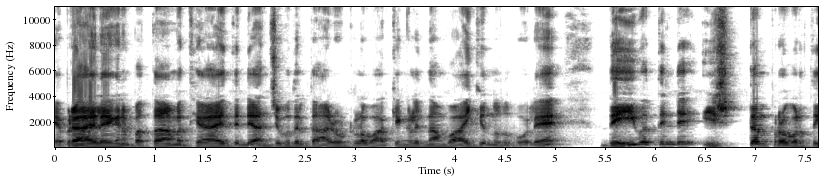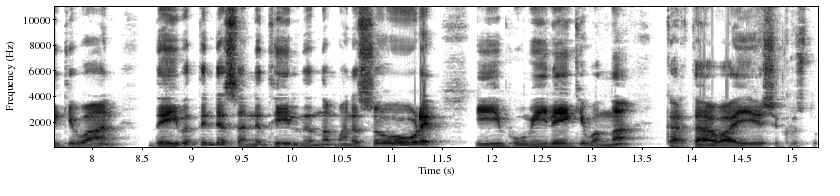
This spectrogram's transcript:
എബ്രായ ലേഖനം പത്താം അധ്യായത്തിന്റെ അഞ്ച് മുതൽ താഴോട്ടുള്ള വാക്യങ്ങളിൽ നാം വായിക്കുന്നത് പോലെ ദൈവത്തിന്റെ ഇഷ്ടം പ്രവർത്തിക്കുവാൻ ദൈവത്തിന്റെ സന്നിധിയിൽ നിന്ന് മനസ്സോടെ ഈ ഭൂമിയിലേക്ക് വന്ന കർത്താവായ യേശു ക്രിസ്തു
